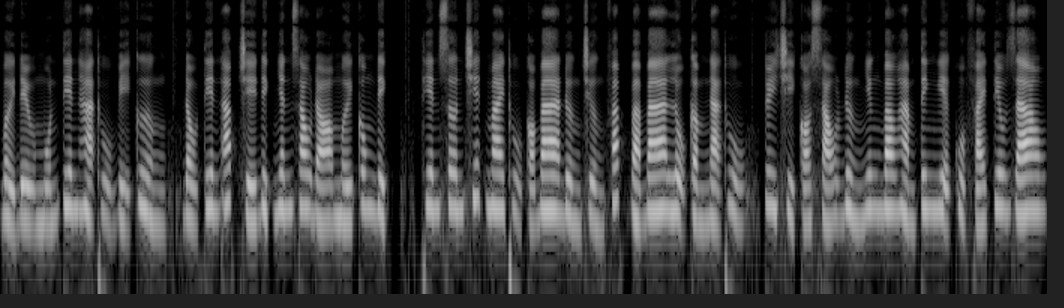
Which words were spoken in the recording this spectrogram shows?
bởi đều muốn tiên hạ thủ vĩ cường, đầu tiên áp chế địch nhân sau đó mới công địch. Thiên Sơn Chiết Mai Thủ có 3 đường trường pháp và 3 lộ cầm nạ thủ, tuy chỉ có 6 đường nhưng bao hàm tinh nghĩa của phái tiêu giao.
